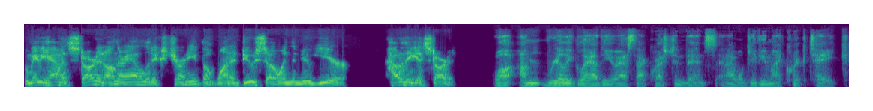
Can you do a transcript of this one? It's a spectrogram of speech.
who maybe haven't started on their analytics journey but want to do so in the new year? How do they get started? Well, I'm really glad that you asked that question, Vince, and I will give you my quick take.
